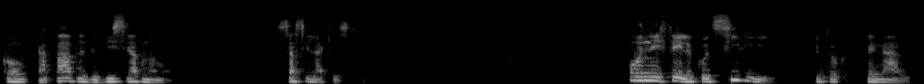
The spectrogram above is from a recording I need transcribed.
comme capable de discernement? Ça, c'est la question. En effet, le code civil, plutôt que pénal,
